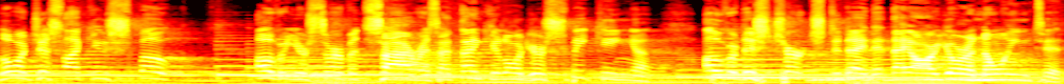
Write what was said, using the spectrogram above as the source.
Lord, just like you spoke over your servant Cyrus, I thank you, Lord, you're speaking uh, over this church today that they are your anointed.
